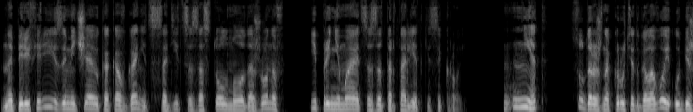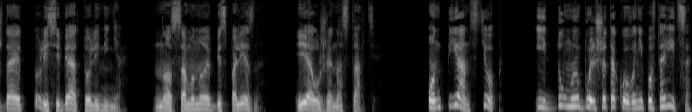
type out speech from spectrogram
На периферии замечаю, как афганец садится за стол молодоженов и принимается за тарталетки с икрой. «Нет», — судорожно крутит головой, убеждает то ли себя, то ли меня. Но со мной бесполезно. Я уже на старте. «Он пьян, Степ, и, думаю, больше такого не повторится.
